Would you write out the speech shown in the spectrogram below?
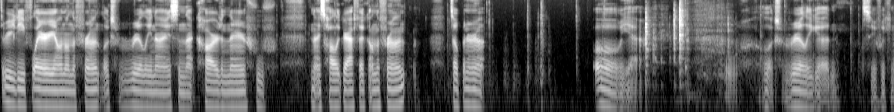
3D Flareon on the front looks really nice, and that card in there, whew, Nice holographic on the front. Let's open her up. Oh, yeah. Ooh, looks really good. Let's see if we can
